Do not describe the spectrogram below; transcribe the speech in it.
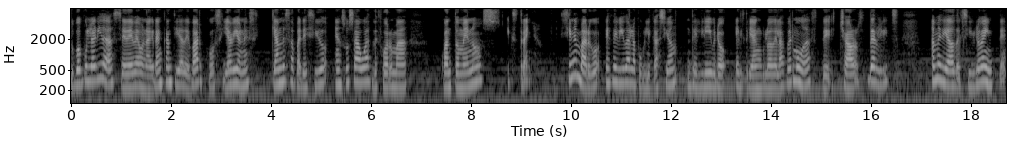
Su popularidad se debe a una gran cantidad de barcos y aviones que han desaparecido en sus aguas de forma cuanto menos extraña. Sin embargo, es debido a la publicación del libro El Triángulo de las Bermudas de Charles Berlitz a mediados del siglo XX,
